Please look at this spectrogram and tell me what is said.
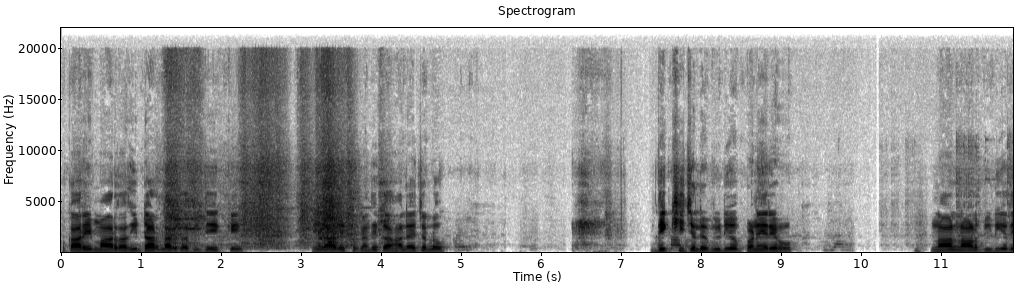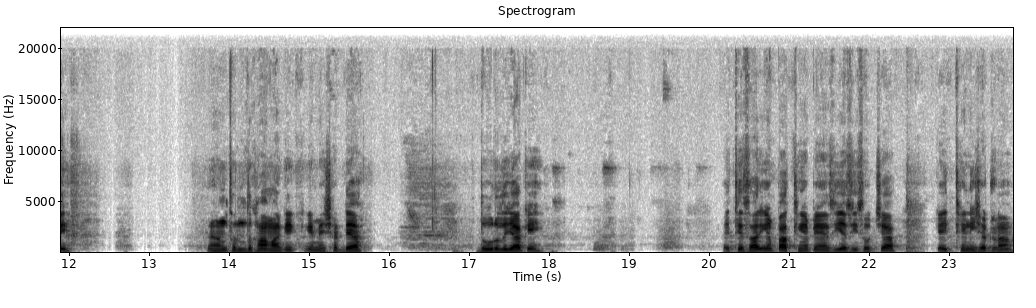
ਫਕਾਰੇ ਮਾਰਦਾ ਸੀ, ਡਰ ਲੱਗਦਾ ਸੀ ਦੇਖ ਕੇ। ਇਹ ਆ ਦੇਖੋ ਕਹਿੰਦੇ ਗਾਹਾਂ ਲੈ ਚੱਲੋ। ਦੇਖੀ ਚੱਲਿਓ, ਵੀਡੀਓ ਬਣੇ ਰਹੋ। ਨਾਲ ਨਾਲ ਵੀਡੀਓ ਦੇ। ਹੁਣ ਤੁਹਾਨੂੰ ਦਿਖਾਵਾਂਗੇ ਕਿ ਕਿਵੇਂ ਛੱਡਿਆ। ਦੂਰ ਲਿਜਾ ਕੇ। ਇੱਥੇ ਸਾਰੀਆਂ ਪਾਥੀਆਂ ਪਿਆ ਸੀ, ਅਸੀਂ ਸੋਚਿਆ ਕਿ ਇੱਥੇ ਨਹੀਂ ਛੱਡਣਾ।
